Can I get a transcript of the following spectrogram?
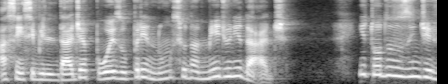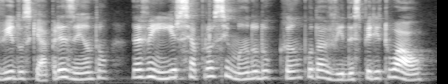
A sensibilidade é, pois, o prenúncio da mediunidade e todos os indivíduos que a apresentam devem ir se aproximando do campo da vida espiritual,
